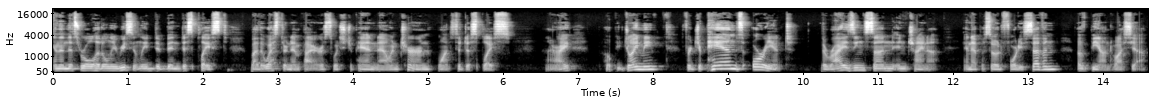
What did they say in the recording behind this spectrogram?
and then this role had only recently been displaced by the Western empires, which Japan now in turn wants to displace. All right, hope you join me for Japan's Orient: The Rising Sun in China, in episode 47 of Beyond Huaxia.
